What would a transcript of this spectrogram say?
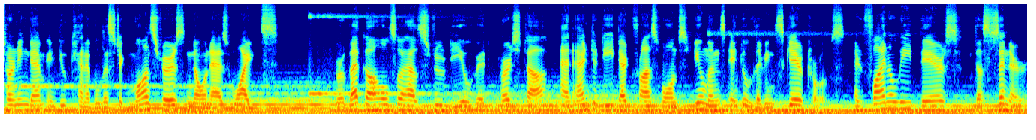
turning them into cannibalistic monsters known as wights. Rebecca also has to deal with Perchta, an entity that transforms humans into living scarecrows. And finally, there's the Sinner,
